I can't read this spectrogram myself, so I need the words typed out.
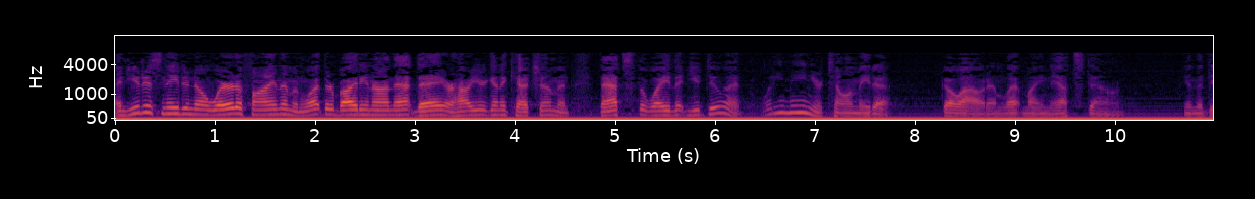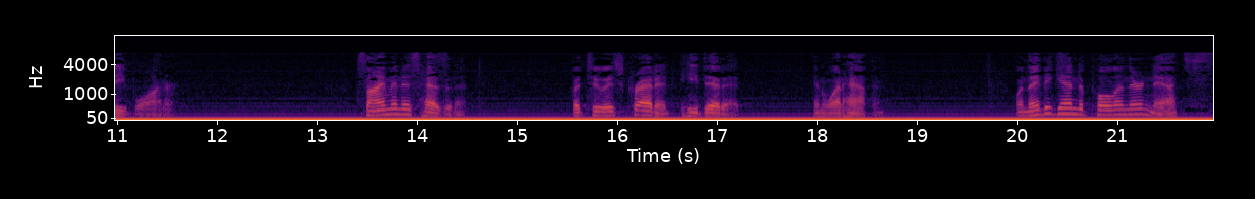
And you just need to know where to find them and what they're biting on that day or how you're going to catch them. And that's the way that you do it. What do you mean you're telling me to go out and let my nets down in the deep water? Simon is hesitant. But to his credit, he did it. And what happened? When they began to pull in their nets,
